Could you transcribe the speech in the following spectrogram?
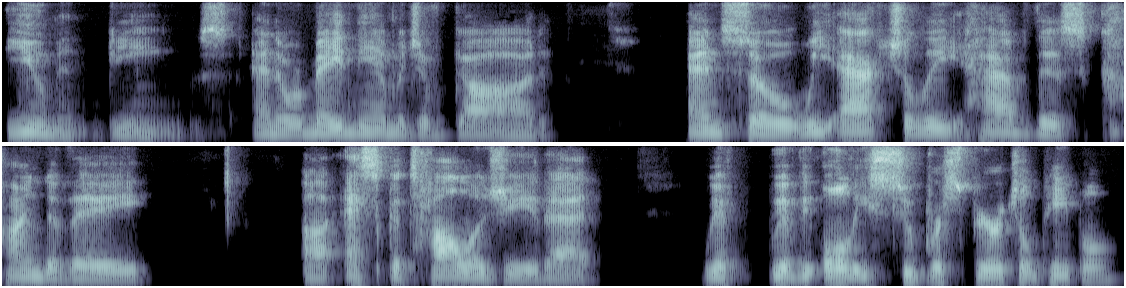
human beings and we're made in the image of God. And so we actually have this kind of a uh, eschatology that we have we have the, these super spiritual people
